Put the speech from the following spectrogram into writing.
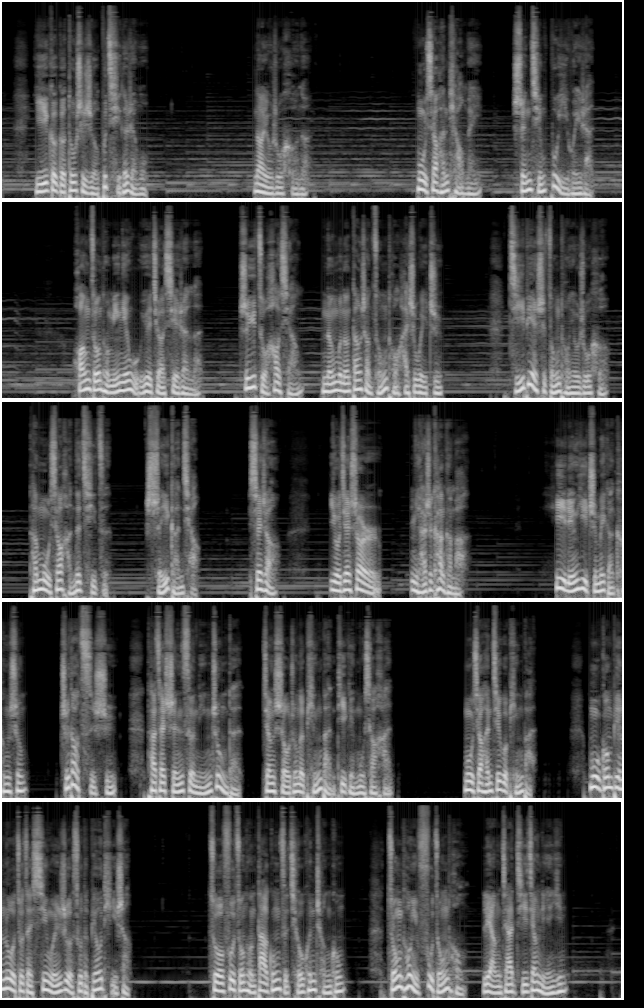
一个个都是惹不起的人物。那又如何呢？穆萧寒挑眉，神情不以为然。黄总统明年五月就要卸任了，至于左浩翔能不能当上总统还是未知。即便是总统又如何？他穆萧寒的妻子，谁敢抢？先生，有件事儿，你还是看看吧。易灵一直没敢吭声。直到此时，他才神色凝重的将手中的平板递给穆萧寒。穆萧寒接过平板，目光便落坐在新闻热搜的标题上：“左副总统大公子求婚成功，总统与副总统两家即将联姻，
